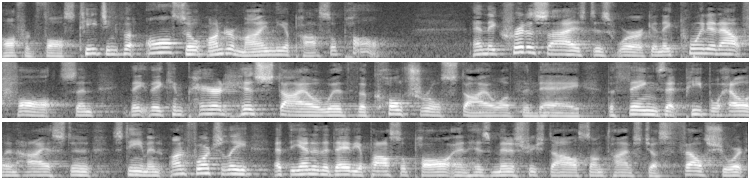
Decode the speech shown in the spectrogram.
offered false teaching, but also undermined the Apostle Paul. And they criticized his work and they pointed out faults and they, they compared his style with the cultural style of the day, the things that people held in high esteem. And unfortunately, at the end of the day, the Apostle Paul and his ministry style sometimes just fell short,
